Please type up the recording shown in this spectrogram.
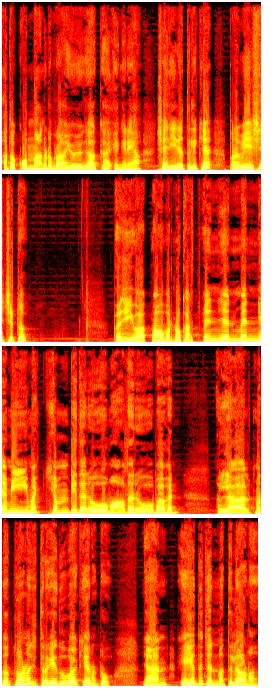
അതൊക്കെ ഒന്നങ്ങോട്ട് പ്രായോഗികമാക്കുക എങ്ങനെയാണ് ശരീരത്തിലേക്ക് പ്രവേശിച്ചിട്ട് ഇപ്പം ജീവാത്മാവ് പറഞ്ഞു കസ്മിൻ ജന്മന്യമീമഹ്യം പിതരോ മാതരോ ഭവൻ. നല്ല ആത്മതത്വമാണ് ചിത്രകേതു ചിത്രകേതുവാക്കിയാണ് കേട്ടോ. ഞാൻ ഏത് ജന്മത്തിലാണ്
